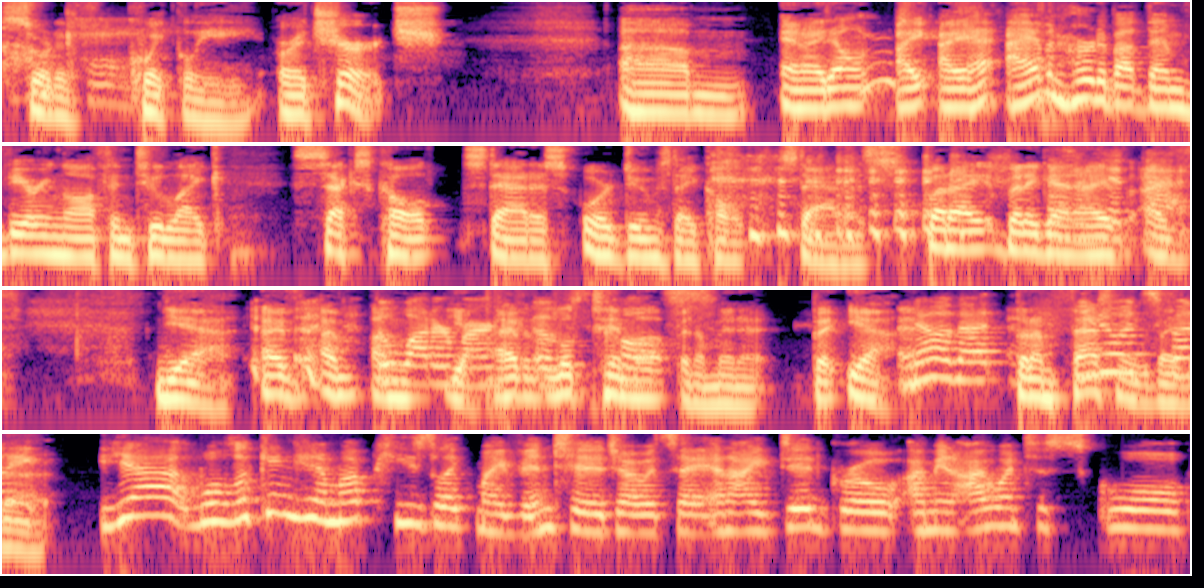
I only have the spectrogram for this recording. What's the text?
sort okay. of quickly or a church. Um, and I don't, I, I, I haven't heard about them veering off into like sex cult status or doomsday cult status. But I, but again, I've, I've, yeah, I've, I'm, the watermark. Yeah, I haven't looked him up in a minute, but yeah, no, that, but I'm fascinated you know, by funny? that. Yeah, well, looking him up, he's like my vintage, I would say. And I did grow. I mean, I went to school.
